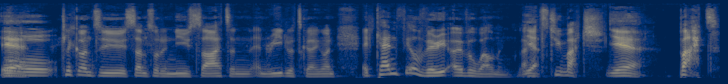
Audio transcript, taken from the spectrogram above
Yeah. or click onto some sort of news site and, and read what's going on, it can feel very overwhelming. Like Yeah. it's too much. yeah. But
